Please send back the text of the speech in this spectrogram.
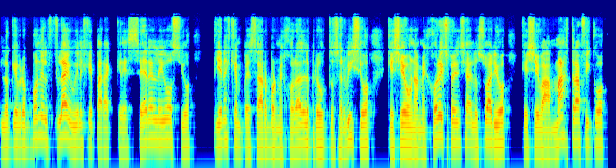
Lo que propone el flywheel es que para crecer el negocio tienes que empezar por mejorar el producto o servicio que lleva una mejor experiencia del usuario, que lleva a más tráfico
